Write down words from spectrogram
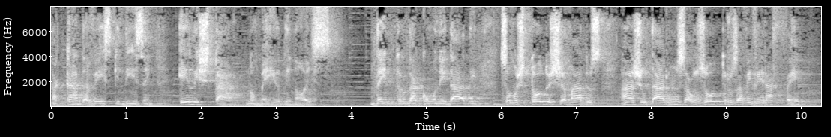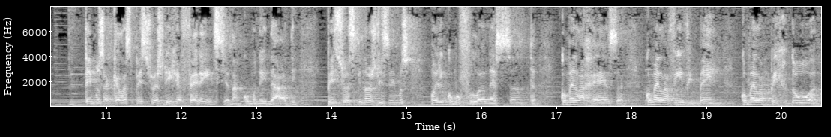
a cada vez que dizem: Ele está no meio de nós. Dentro da comunidade, somos todos chamados a ajudar uns aos outros a viver a fé. Temos aquelas pessoas de referência na comunidade, pessoas que nós dizemos: olhe como Fulana é santa, como ela reza, como ela vive bem, como ela perdoa.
